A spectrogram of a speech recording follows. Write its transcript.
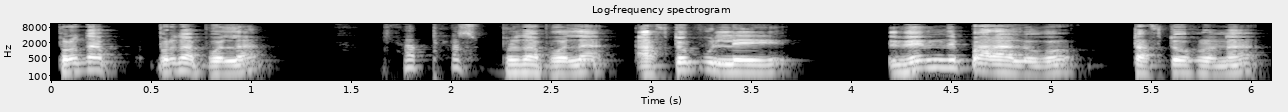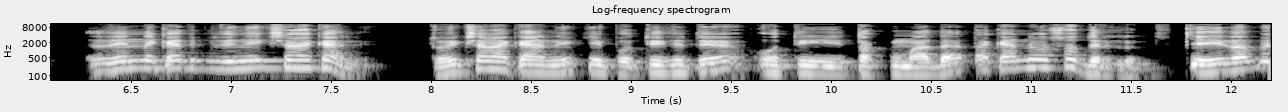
Πρώτα, πρώτα απ' όλα πρώτα απ' όλα αυτό που λέει δεν είναι παράλογο ταυτόχρονα δεν είναι κάτι που δεν έχει ξανακάνει. Το έχει ξανακάνει και υποτίθεται ότι τα κουμάντα τα κάνει ο Σόντερλουντ. Και είδαμε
